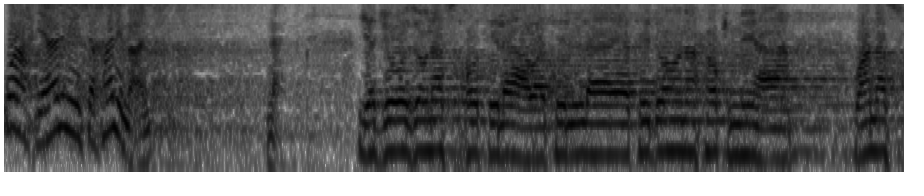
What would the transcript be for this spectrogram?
وأحيانا ينسخان معا. يجوز نسخ تلاوة الآية دون حكمها ونسخ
